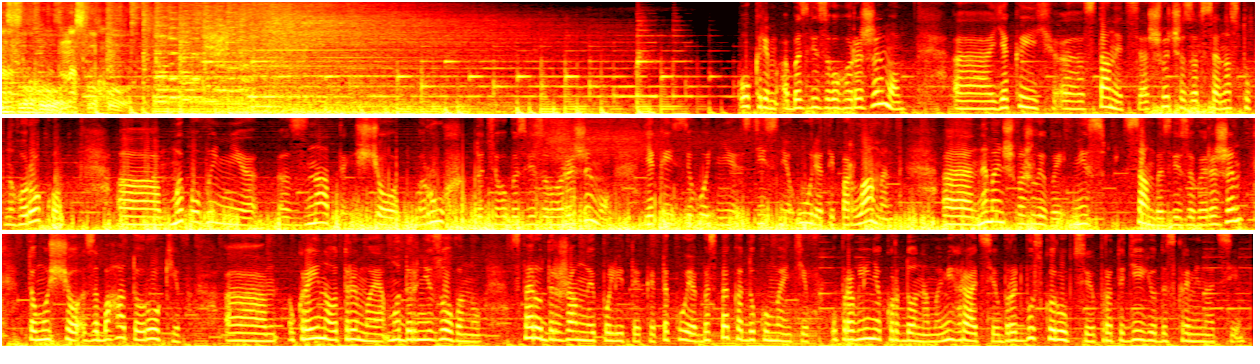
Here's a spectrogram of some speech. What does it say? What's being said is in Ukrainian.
На слуху. На слуху. Окрім безвізового режиму, е, який е, станеться швидше за все наступного року, е, ми повинні знати, що рух до цього безвізового режиму, який сьогодні здійснює уряд і парламент, не менш важливий ніж сам безвізовий режим, тому що за багато років. Україна отримає модернізовану сферу державної політики, таку як безпека документів, управління кордонами, міграцію, боротьбу з корупцією, протидію дискримінації.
